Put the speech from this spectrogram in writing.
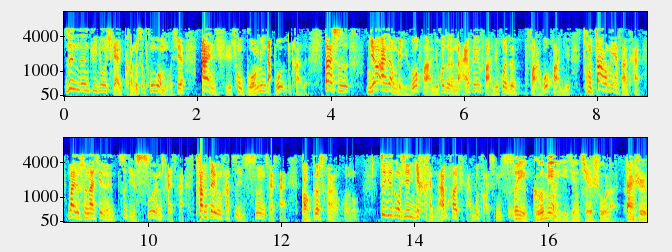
认真追究起来，可能是通过某些暗渠从国民党拨给他的。但是你要按照美国法律或者南非法律或者法国法律。从账面上看，那就是那些人自己私人财产，他们在用他自己私人财产搞各式各样的活动，这些东西你很难把它全部搞清楚。所以革命已经结束了，但是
